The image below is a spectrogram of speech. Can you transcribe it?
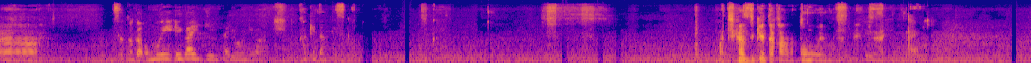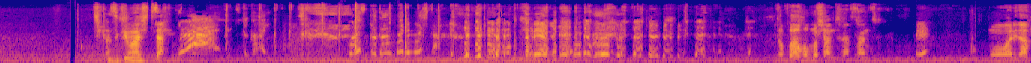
あ外が思い描いていたようには書けたんですかまあ、近づけたかなと思いますね。うんはい、近づけました。ファースト頑張りました誰やねんどこはほぼ3時だ、3時。えもう終わりだ。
